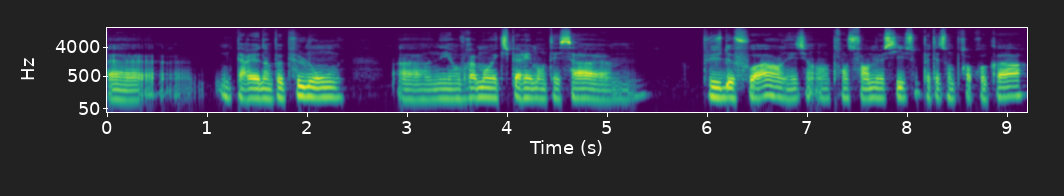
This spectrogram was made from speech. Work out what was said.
euh, une période un peu plus longue, euh, en ayant vraiment expérimenté ça plus de fois, en ayant transformé aussi peut-être son propre corps,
